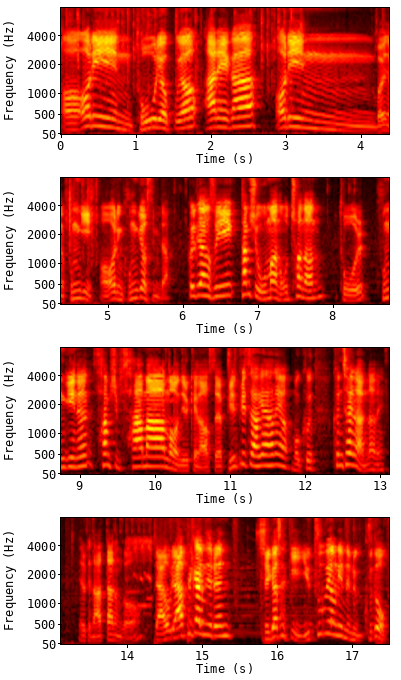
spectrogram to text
어, 린 도올이었고요. 아래가 어린 뭐였냐 군기. 어, 린 군기였습니다. 클릭당 수익 35만 5천원 도올 군기는 34만원 이렇게 나왔어요. 비슷비슷하긴 하네요. 뭐 큰 큰 차이는 안 나네. 이렇게 나왔다는 거자 우리 아프리카님들은 즐겨찾기 유튜브 형님들은 구독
